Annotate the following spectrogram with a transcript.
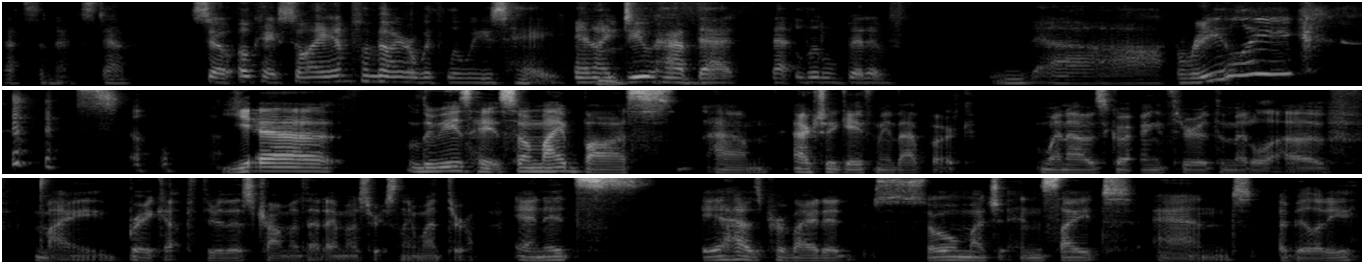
That's the next step. So, okay, so I am familiar with Louise Hay, and mm. I do have that that little bit of nah, really? so yeah, Louise Hay. So my boss um, actually gave me that book when I was going through the middle of my breakup through this trauma that I most recently went through, and it's it has provided so much insight and ability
